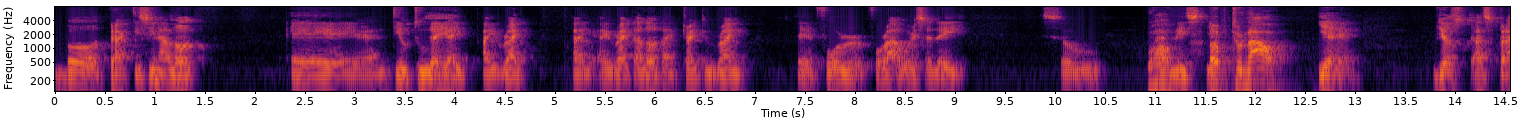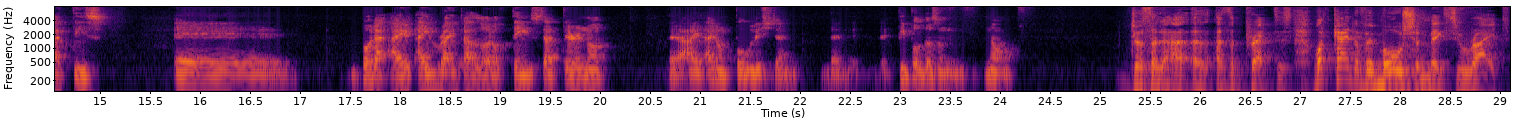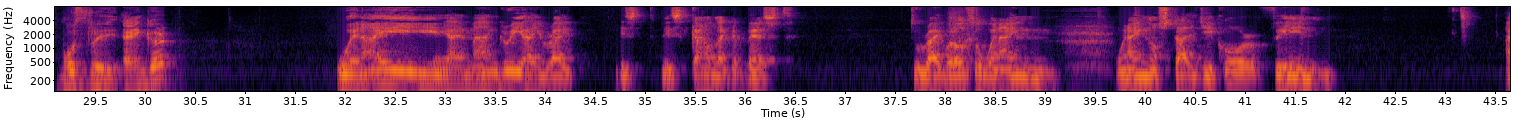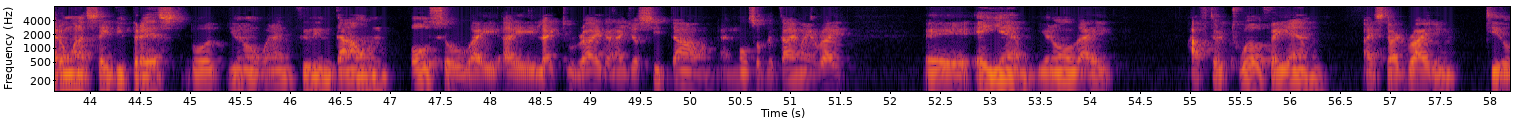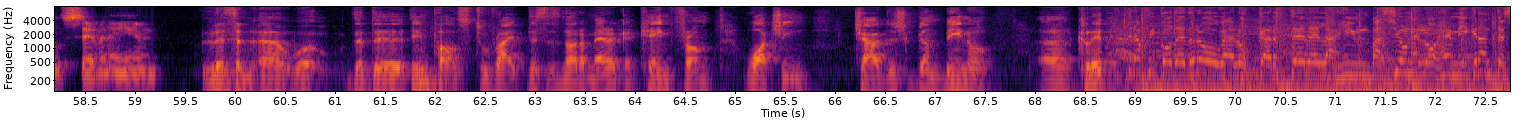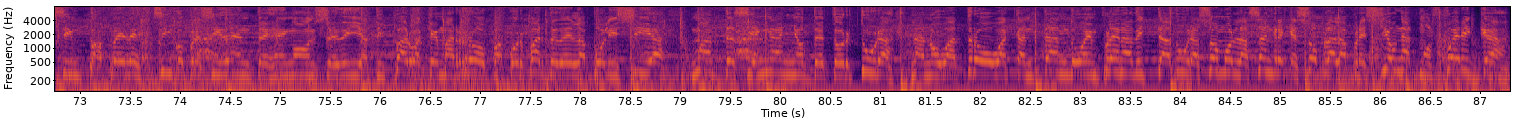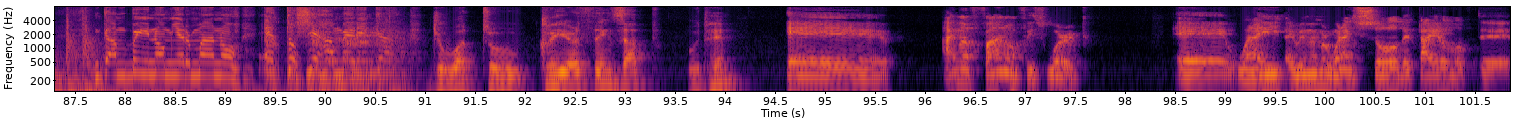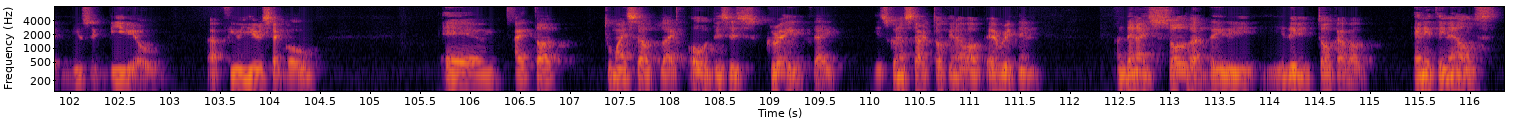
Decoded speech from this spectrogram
but practicing a lot. Until today, I, I write I, I write a lot. I try to write uh, four four hours a day. So Wow. At least, yeah. Up to now. yeah, just as practice. Uh, but I, I, write a lot of things that they're not. Uh, I, I don't publish them. That, that people doesn't know. Just a, as a practice. What kind of emotion makes you write? Mostly anger? When I am angry, I write. It's, it's kind of like the best to write. But also when I'm when I'm nostalgic or feeling. I don't want to say depressed, but you know when I'm feeling down. Also, I, I like to write and I just sit down. And most of the time, I write uh, a.m. You know, like after 12 a.m. I start writing till 7 a.m. Listen, uh, the, the impulse to write This Is Not America came from watching Childish Gambino uh, clip. El tráfico de droga, los carteles, las invasiones, los emigrantes sin papeles, cinco presidentes en 11 días, disparo a quemar ropa por parte de la policía, más de 100 años de tortura, la nova trova cantando en plena dictadura, somos la sangre que sopla la presión atmosférica. Gambino, mi hermano, esto sí es América. Do you want to clear things up with him? Uh, I'm a fan of his work. Uh, when I, I remember when I saw the title of the music video a few years ago, um, I thought to myself like, "Oh, this is great! Like he's gonna start talking about everything." And then I saw that they he didn't talk about anything else.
